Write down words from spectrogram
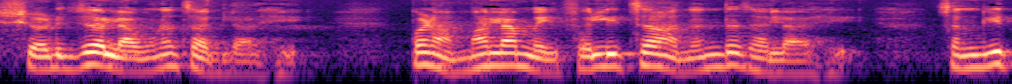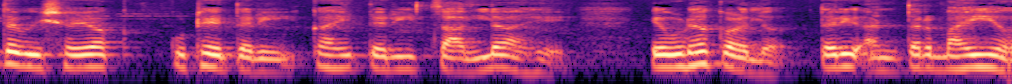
षडज लावणं चाललं आहे. पण आम्हाला मैफलीचा आनंद झाला आहे. संगीतविषयक कुठेतरी काहीतरी चाललं आहे. एवढं कळलं तरी अंतर्बाह्य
